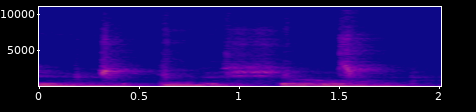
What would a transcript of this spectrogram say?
and a short.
